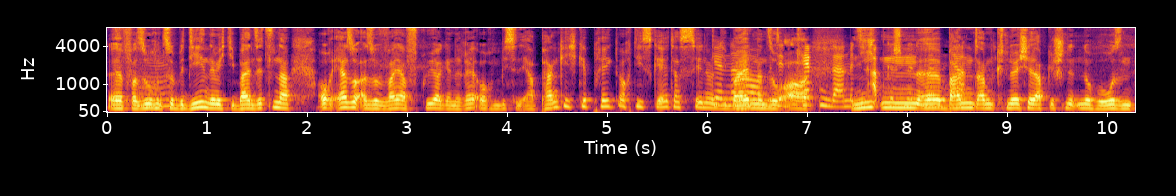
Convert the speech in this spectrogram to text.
äh, versuchen zu bedienen. Nämlich die beiden sitzen da auch eher so, also war ja früher generell auch ein bisschen eher punkig geprägt, auch die Skater-Szene. und die Genau, beiden dann so, oh, dann, Nieten, äh, Band am Knöchel, abgeschnittene Hosen.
